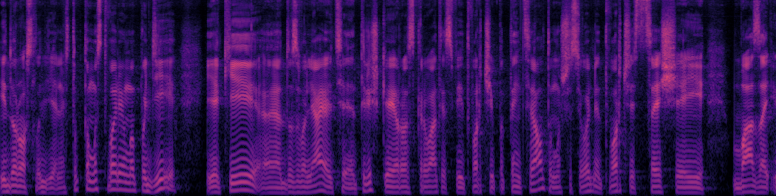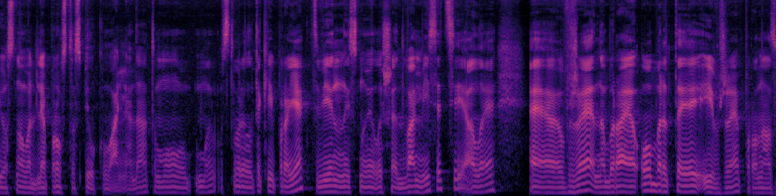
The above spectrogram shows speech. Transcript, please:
і дорослу діяльність. Тобто ми створюємо події, які е, дозволяють е, трішки розкривати свій творчий потенціал, тому що сьогодні творчість це ще і база і основа для просто спілкування. Да? Тому ми створили такий проєкт. Він існує лише два місяці, але е, вже набирає оберти і вже про нас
